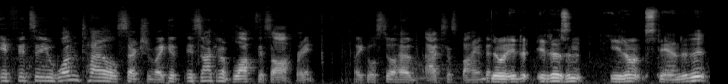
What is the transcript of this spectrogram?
If it's a one tile section, like it, it's not going to block this off, right? Like we'll still have access behind it. No, it it doesn't. You don't stand in it.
